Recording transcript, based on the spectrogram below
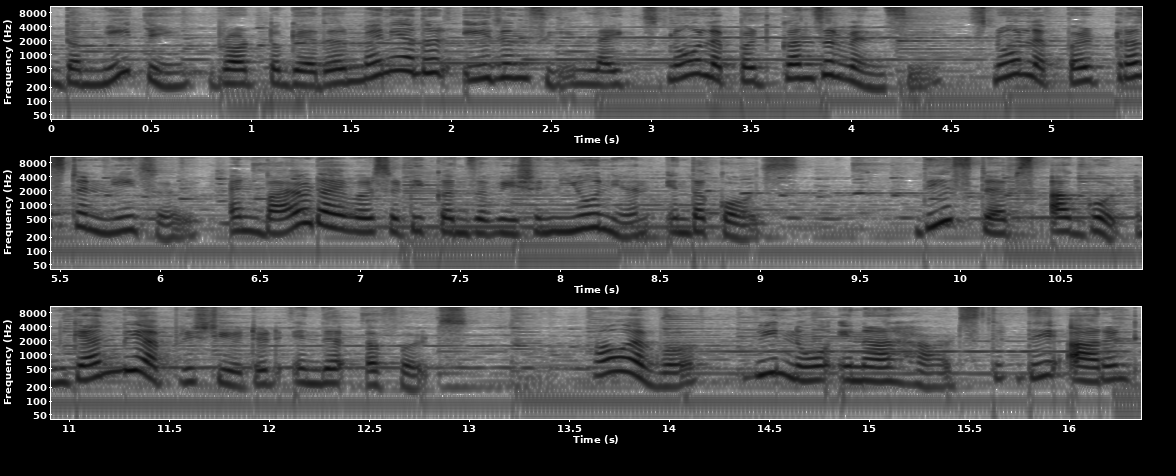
The meeting brought together many other agencies like Snow Leopard Conservancy, Snow Leopard Trust and Nature, and Biodiversity Conservation Union in the cause. These steps are good and can be appreciated in their efforts. However, we know in our hearts that they aren't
